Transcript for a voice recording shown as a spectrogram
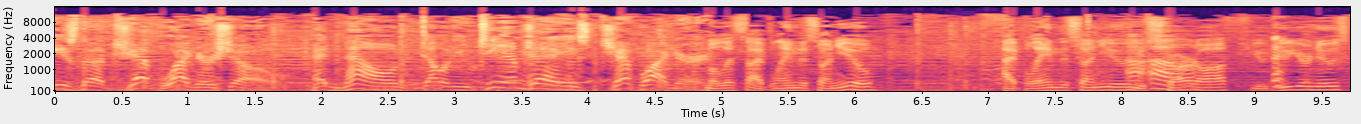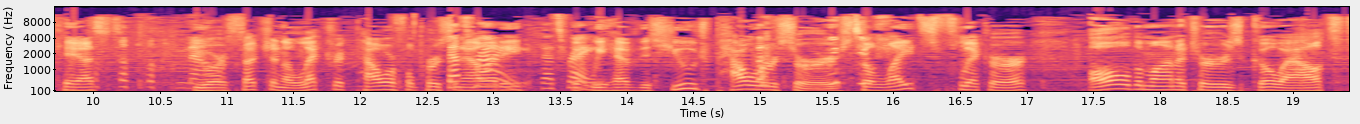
is the Jeff Wagner Show. And now, WTMJ's Jeff Wagner. Melissa, I blame this on you. I blame this on you. Uh-oh. You start off, you do your newscast. Oh, no. You are such an electric, powerful personality. That's right. That's that right. we have this huge power surge. the lights flicker, all the monitors go out.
